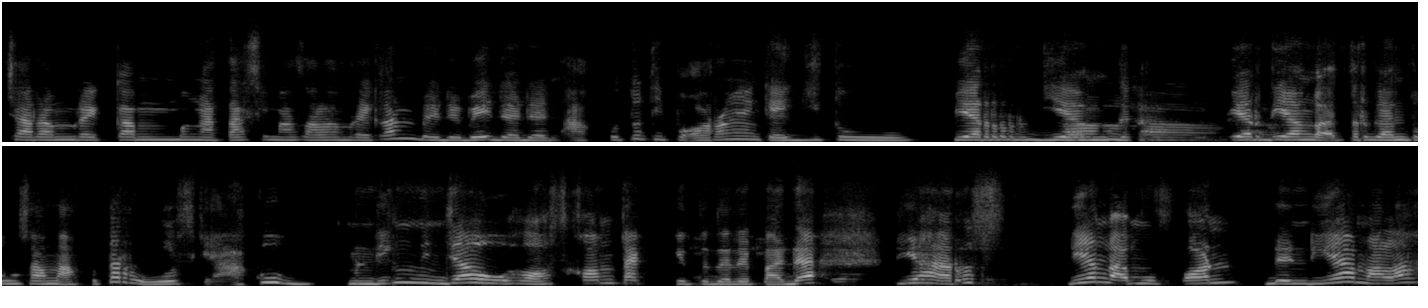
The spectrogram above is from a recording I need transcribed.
cara mereka mengatasi masalah mereka kan beda-beda dan aku tuh tipe orang yang kayak gitu. Biar dia Oh, nggak ah. biar dia nggak tergantung sama aku terus ya aku mending menjauh lost contact gitu. Daripada dia harus dia nggak move on dan dia malah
